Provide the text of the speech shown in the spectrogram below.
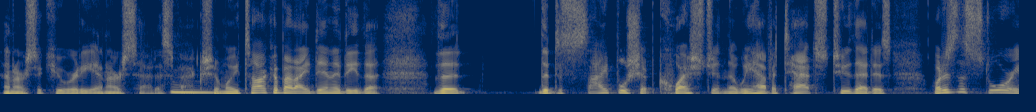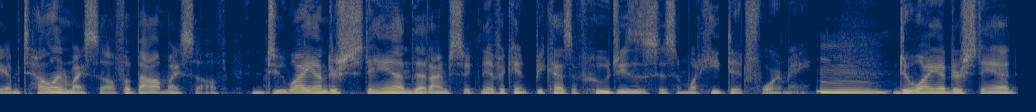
and our security and our satisfaction. Mm-hmm. When we talk about identity, the the the discipleship question that we have attached to that is what is the story I'm telling myself about myself? Do I understand that I'm significant because of who Jesus is and what he did for me? Mm. Do I understand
